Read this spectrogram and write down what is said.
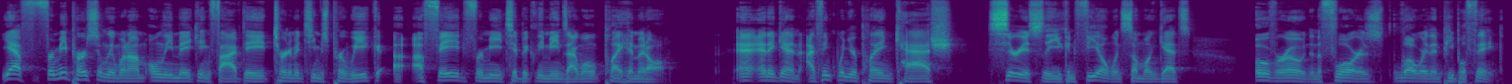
Yeah, for me personally, when I'm only making five to eight tournament teams per week, a, fade for me typically means I won't play him at all. And again, I think when you're playing cash seriously, you can feel when someone gets overowned and the floor is lower than people think.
